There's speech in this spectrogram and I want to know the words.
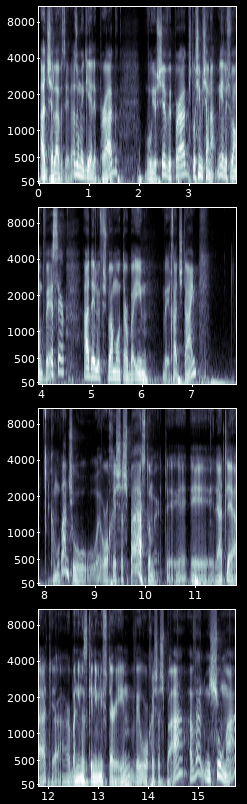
עד שלב זה. ואז הוא מגיע לפראג, והוא יושב בפראג 30 שנה, מ-1710 עד 1741-2. כמובן שהוא רוכש השפעה, זאת אומרת, אה, אה, לאט לאט הרבנים הזקנים נפטרים והוא רוכש השפעה, אבל משום מה,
